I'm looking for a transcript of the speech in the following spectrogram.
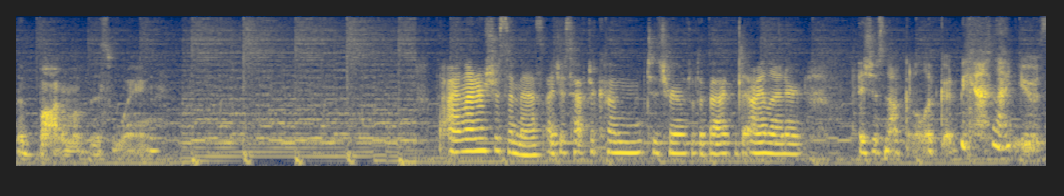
the bottom of this wing. The eyeliner's just a mess. I just have to come to terms with the fact that the eyeliner is just not gonna look good because I used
